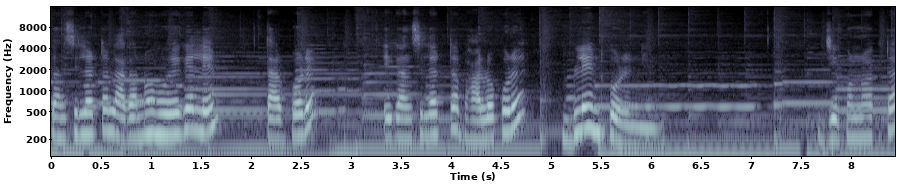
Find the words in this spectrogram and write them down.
কনসিলারটা লাগানো হয়ে গেলে তারপরে এই কনসিলারটা ভালো করে ব্লেন্ড করে নিন। যে কোনো একটা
